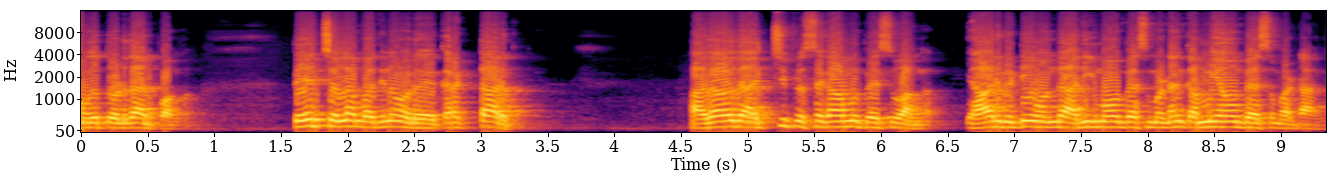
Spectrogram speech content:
முகத்தோடு தான் இருப்பாங்க. பேச்செல்லாம் பார்த்தீங்கன்னா ஒரு கரெக்டாக இருக்கும். அதாவது அச்சு பிசகாமல் பேசுவாங்க. யாருக்கிட்டையும் வந்து அதிகமாகவும் பேச மாட்டாங்க கம்மியாகவும் பேச மாட்டாங்க.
